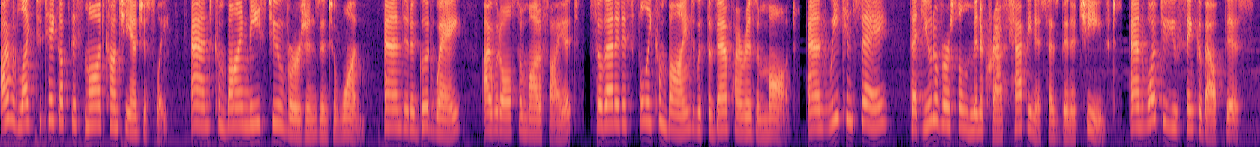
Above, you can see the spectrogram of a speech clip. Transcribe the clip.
I would like to take up this mod conscientiously and combine these two versions into one. And in a good way, I would also modify it so that it is fully combined with the vampirism mod. And we can say that universal Minecraft happiness has been achieved. And what do you think about this,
